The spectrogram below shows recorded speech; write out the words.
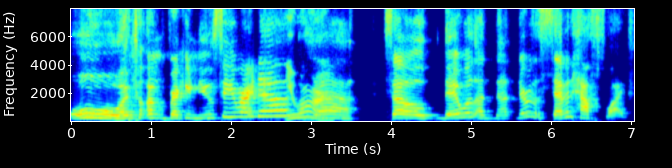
Oh, i t- I'm breaking news to you right now. You are. Yeah. So there was a there was a seven housewife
